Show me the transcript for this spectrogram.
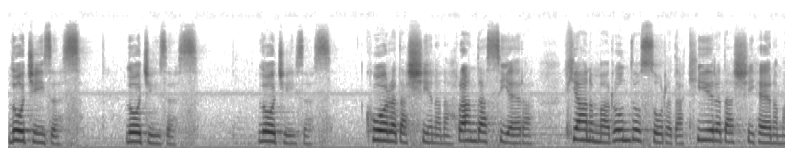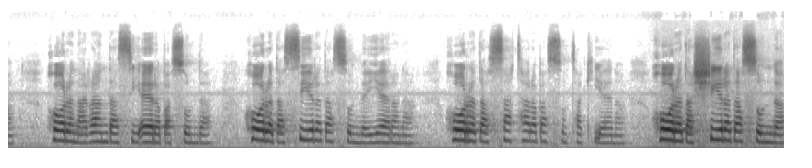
Lord Jesus, Lord Jesus, Lord Jesus. Cora da shina na randa sierra, chiana marondo sora da kira da shihenama, hora na randa sierra basunda, hora da sira da sunde yerana, hora da satara basota kiena, hora da shira da sunda,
